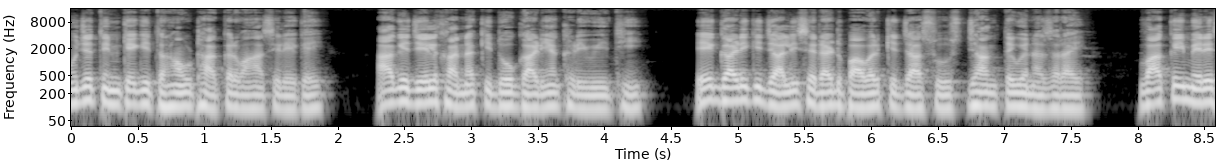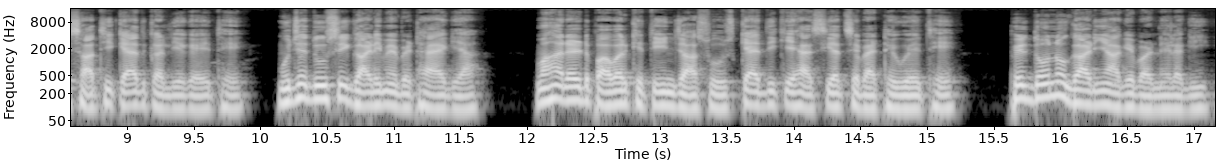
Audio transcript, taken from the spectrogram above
मुझे तिनके की तरह उठाकर वहाँ से ले गए। आगे जेल खाना की दो गाड़ियाँ खड़ी हुई थीं। एक गाड़ी की जाली से रेड पावर के जासूस झांकते हुए नज़र आए। वाकई मेरे साथी कैद कर लिए गए थे। मुझे दूसरी गाड़ी में बिठाया गया। वहाँ रेड पावर के तीन जासूस कैदी की हैसियत से बैठे हुए थे। फिर दोनों गाड़ियाँ आगे बढ़ने लगी।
